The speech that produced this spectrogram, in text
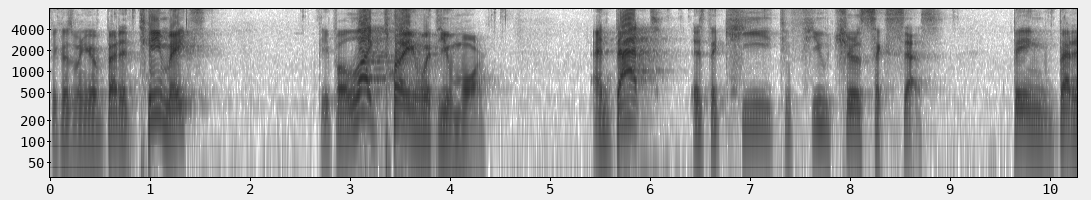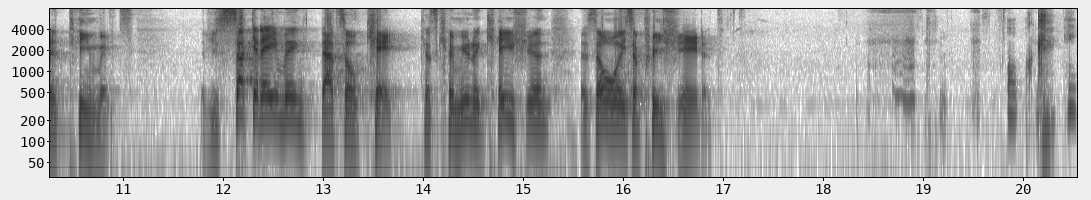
Because when you're better teammates, people like playing with you more. And that is the key to future success. Being better teammates. If you suck at aiming, that's okay. Because communication is always appreciated. Oh, okay.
